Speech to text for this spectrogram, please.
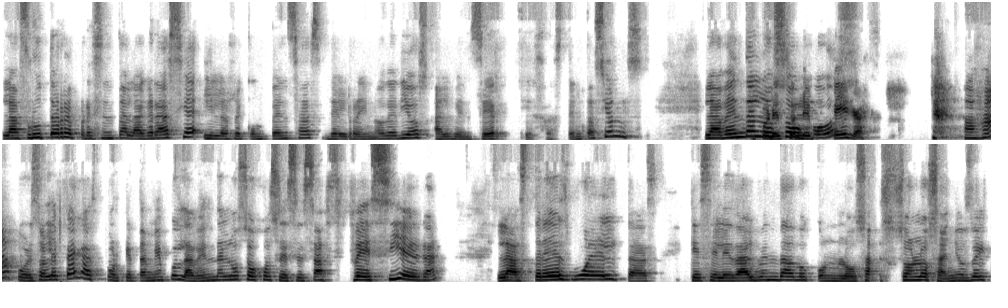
La fruta representa la gracia y las recompensas del reino de Dios al vencer esas tentaciones. La venda en Por los eso le ojos. pegas. Ajá, por eso le pegas, porque también pues la venda en los ojos es esa fe ciega, las tres vueltas que se le da al vendado con los, son los años del,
